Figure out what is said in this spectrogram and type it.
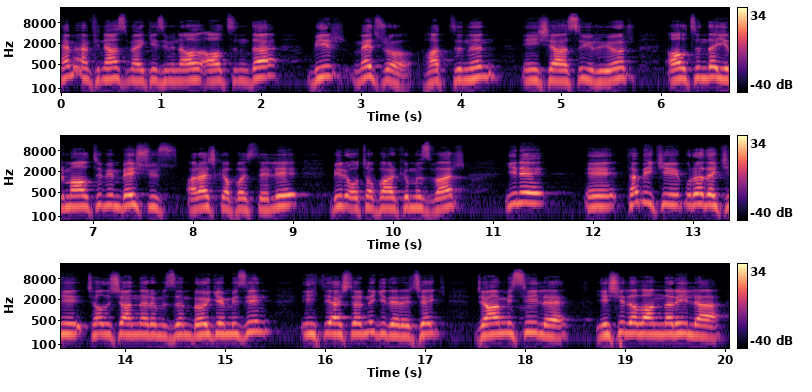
hemen finans merkeziminin al- altında bir metro hattının inşası yürüyor. Altında 26.500 araç kapasiteli bir otoparkımız var. Yine e, tabii ki buradaki çalışanlarımızın, bölgemizin ihtiyaçlarını giderecek camisiyle, yeşil alanlarıyla,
